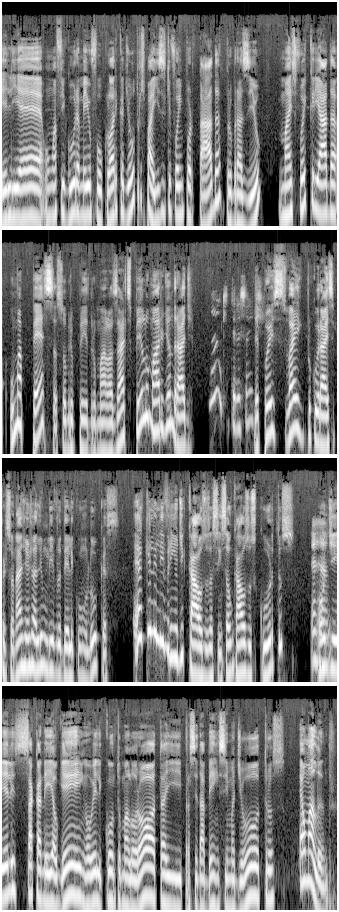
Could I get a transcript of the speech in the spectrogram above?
ele é uma figura meio folclórica de outros países que foi importada para o Brasil, mas foi criada uma peça sobre o Pedro Malas Artes pelo Mário de Andrade. Ah, que interessante. Depois vai procurar esse personagem, eu já li um livro dele com o Lucas. É aquele livrinho de causos, assim, são causos curtos, uhum. onde ele sacaneia alguém, ou ele conta uma lorota e para se dar bem em cima de outros. É um malandro,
